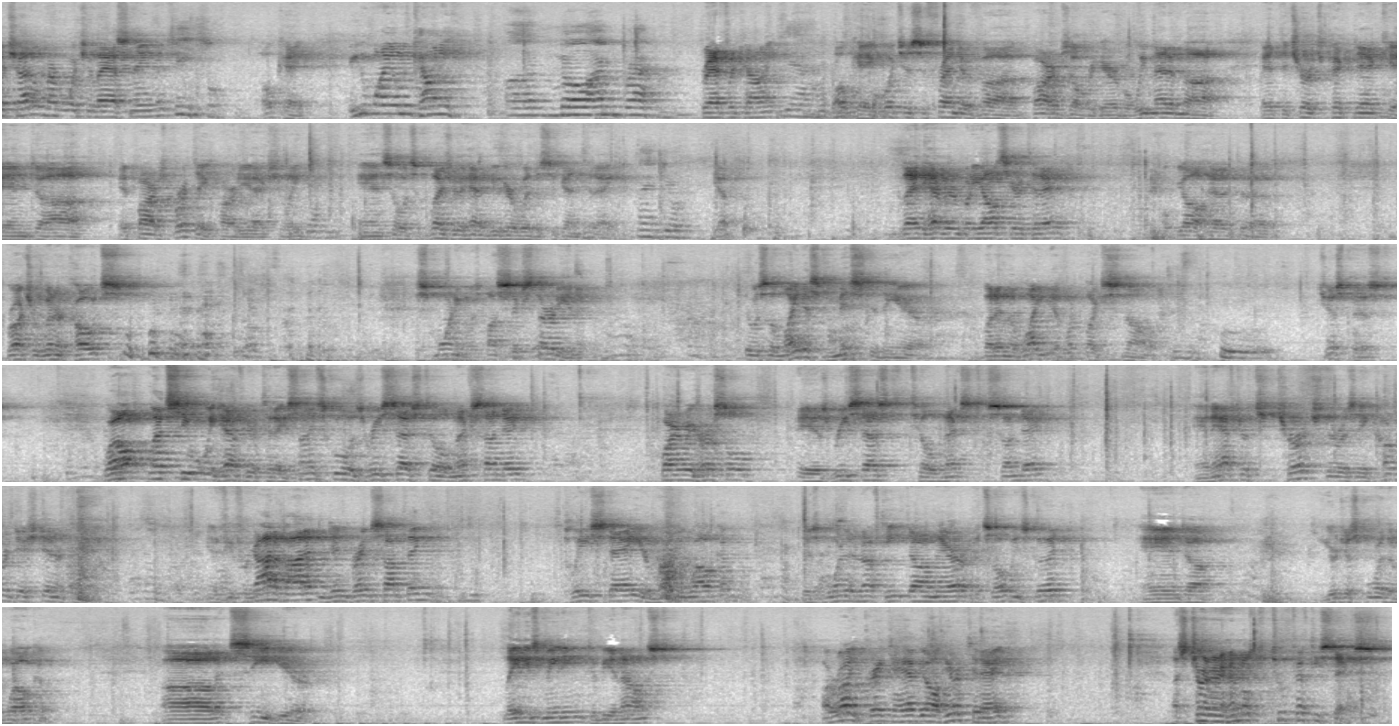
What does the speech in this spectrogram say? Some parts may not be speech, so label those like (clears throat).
Butch, I don't remember what your last name is. Teasel. Okay. Are you Wyoming County? Uh, no, I'm Bradford. Bradford County? Yeah. Okay, Butch is a friend of uh, Barb's over here, but we met him uh, at the church picnic and uh, at Barb's birthday party, actually. And so it's a pleasure to have you here with us again today. Thank you. Yep. Glad to have everybody else here today. Hope you all had, uh, brought your winter coats. This morning, was about 6:30 and it there was the lightest mist in the air, but in the light, it looked like snow. Just mist. Well, let's see what we have here today. Sunday school is recessed till next Sunday. Choir rehearsal is recessed till next Sunday. And after ch- church, there is a covered dish dinner today. If you forgot about it and didn't bring something, please stay, you're more than welcome. There's more than enough to eat down there, it's always good, and uh, (clears throat) you're just more than welcome. Uh, Let's see here. Ladies' meeting to be announced. All right, great to have you all here today. Let's turn our hymnals to 256.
